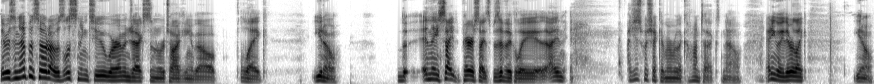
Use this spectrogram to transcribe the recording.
there was an episode I was listening to where Em and Jackson were talking about like, you know, the, and they cite Parasite specifically. I I just wish I could remember the context now. Anyway, they were like, you know,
